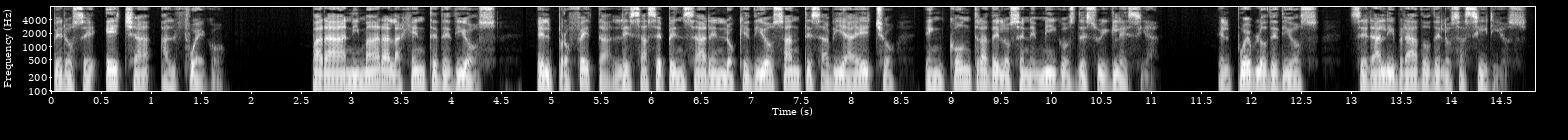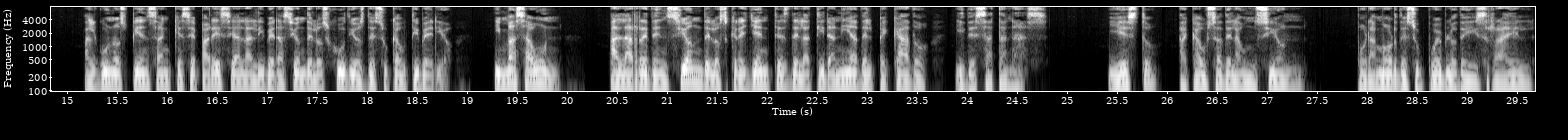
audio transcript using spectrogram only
pero se echa al fuego. Para animar a la gente de Dios, el profeta les hace pensar en lo que Dios antes había hecho en contra de los enemigos de su iglesia. El pueblo de Dios será librado de los asirios. Algunos piensan que se parece a la liberación de los judíos de su cautiverio, y más aún, a la redención de los creyentes de la tiranía del pecado y de Satanás. Y esto a causa de la unción, por amor de su pueblo de Israel,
